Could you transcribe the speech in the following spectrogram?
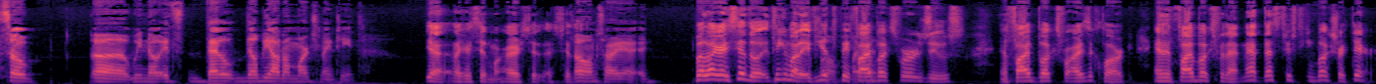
so uh, we know, it's that'll they'll be out on March nineteenth. Yeah, like I said, Mar- I said, I said that. Oh, I'm sorry. I, But like I said though, think about it. If you have Oh, to pay five bad. bucks for Zeus and five bucks for Isaac Clarke, and then five bucks for that map, that's fifteen bucks right there.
